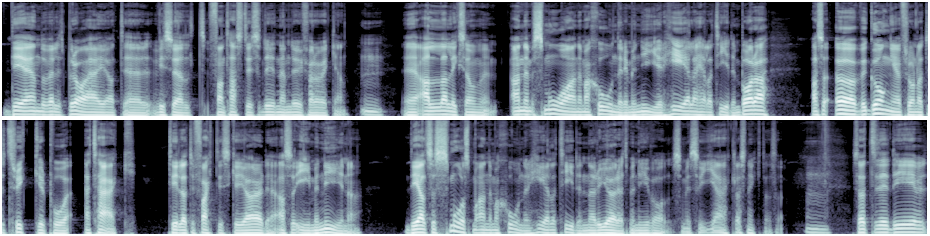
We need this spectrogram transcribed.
det ändå väldigt bra är ju att det är visuellt fantastiskt, och det nämnde jag ju förra veckan. Mm. Eh, Alla liksom anim små animationer i menyer hela, hela tiden. Bara alltså övergången från att du trycker på attack till att du faktiskt ska göra det, alltså i menyerna. Det är alltså små, små animationer hela tiden när du gör ett menyval som är så jäkla snyggt alltså. Mm. Så att det, det är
